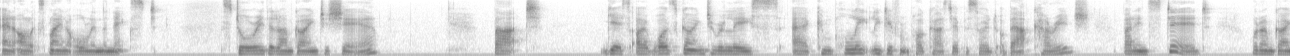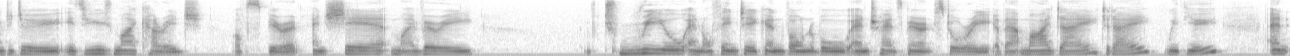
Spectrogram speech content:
And I'll explain it all in the next story that I'm going to share. But yes, I was going to release a completely different podcast episode about courage, but instead, what I'm going to do is use my courage of spirit and share my very real and authentic and vulnerable and transparent story about my day today with you. And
